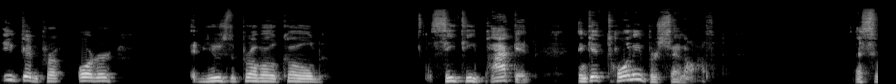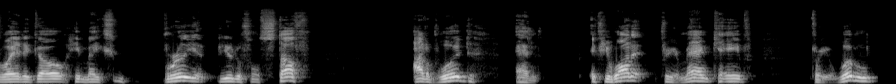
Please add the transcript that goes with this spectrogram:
you can pro- order and use the promo code CT Pocket and get 20% off. That's the way to go. He makes brilliant, beautiful stuff out of wood. And if you want it for your man cave, for your woman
